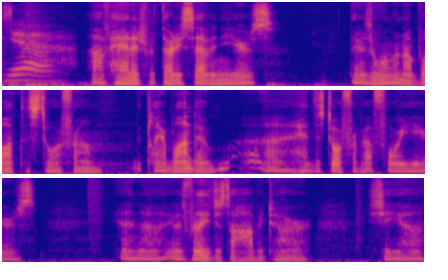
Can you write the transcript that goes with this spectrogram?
is. Yeah. I've had it for 37 years. There's a woman I bought the store from, Claire Blondo. uh, had the store for about four years, and uh, it was really just a hobby to her. She uh,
